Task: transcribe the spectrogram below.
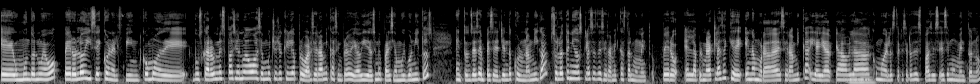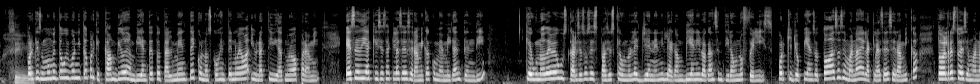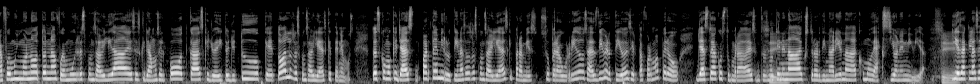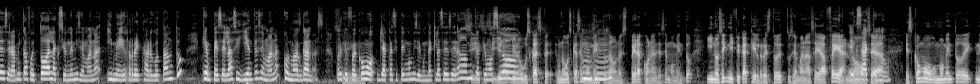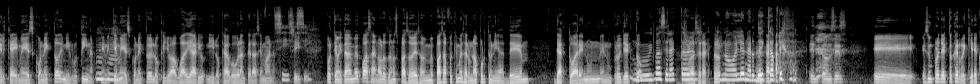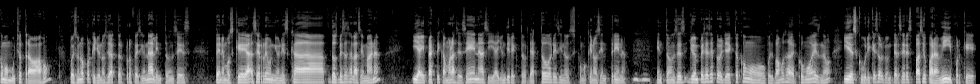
eh, un mundo nuevo, pero lo hice con el fin como de buscar un espacio nuevo. Hace mucho yo quería probar cerámica, siempre veía videos y me parecían muy bonitos. Entonces empecé yendo con una amiga. Solo he tenido dos clases de cerámica hasta el momento, pero en la primera clase quedé enamorada de cerámica y ahí habla como de los terceros espacios ese momento, ¿no? Sí. Porque es un momento muy bonito porque cambio de ambiente totalmente, conozco gente nueva y una actividad nueva para mí. Ese día que hice esa clase de cerámica con mi amiga entendí que uno debe buscarse esos espacios que a uno le llenen y le hagan bien y lo hagan sentir a uno feliz. Porque yo pienso, toda esa semana de la clase de cerámica, todo el resto de semana fue muy monótona, fue muy responsabilidades, escribamos el podcast, que yo edito YouTube, que todas las responsabilidades que tenemos. Entonces como que ya es parte de mi rutina esas responsabilidades que para mí es súper aburrido, o sea, es divertido de cierta forma, pero ya estoy acostumbrada a eso, entonces no tiene nada extraordinario, nada como de acción en mi vida. Y esa clase de cerámica fue toda la acción de mi semana y me recargó tanto que empecé la siguiente semana con más ganas, porque fue como, ya casi tengo mi segunda clase de cerámica, qué emoción. uno, busca, uno busca ese momento, o sea, uno espera con ansia ese momento y no significa que el resto de tu semana sea fea, ¿no? Exacto, o sea, es como un momento en el que me desconecto de mi rutina, en el que me desconecto de lo que yo hago a diario y lo que hago durante la semana. Sí, sí, sí. Porque a mí también me pasa, ¿no? Los dos nos pasó eso. A mí me pasa fue que me salió una oportunidad de de actuar en un, en un proyecto. Uy, va a ser actor. Va a ser actor. El nuevo Leonardo DiCaprio. Entonces, eh, es un proyecto que requiere como mucho trabajo. Pues uno, porque yo no soy actor profesional, entonces tenemos que hacer reuniones cada dos veces a la semana y ahí practicamos las escenas y hay un director de actores y nos como que nos entrena. Entonces yo empecé ese proyecto como pues vamos a ver cómo es, ¿no? Y descubrí que se volvió un tercer espacio para mí porque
